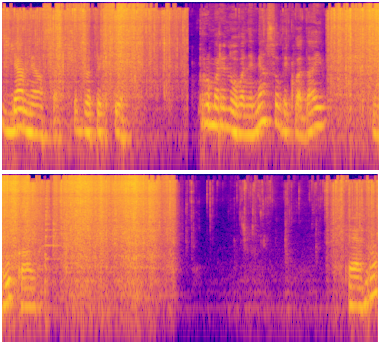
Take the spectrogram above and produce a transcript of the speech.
Для м'яса, щоб запекти. Промариноване м'ясо викладаю в рукав. Стегна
